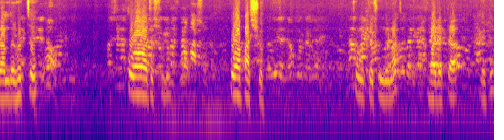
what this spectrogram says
দাম দর হচ্ছে। পোয়া আছে শুধু। পোয়া পাঁচশো। চমৎকার সুন্দর মাছ। বাজারটা দেখুন।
